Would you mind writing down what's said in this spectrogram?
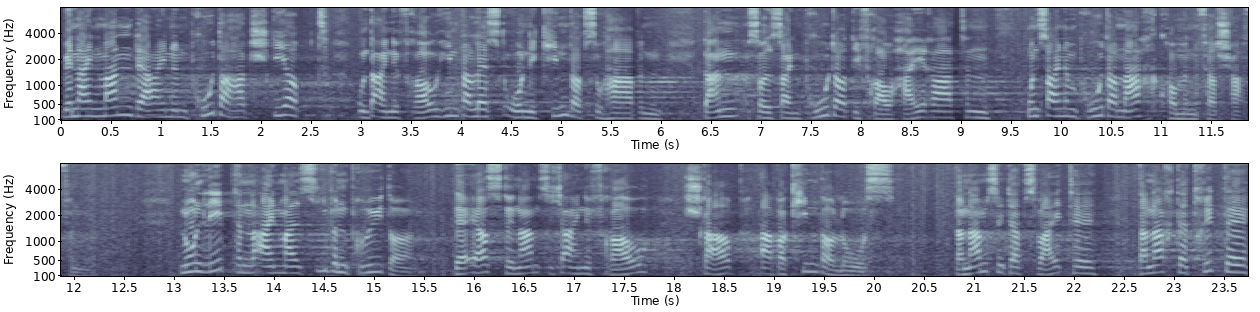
wenn ein Mann, der einen Bruder hat, stirbt und eine Frau hinterlässt, ohne Kinder zu haben, dann soll sein Bruder die Frau heiraten und seinem Bruder Nachkommen verschaffen. Nun lebten einmal sieben Brüder. Der erste nahm sich eine Frau, starb aber kinderlos. Dann nahm sie der zweite, danach der dritte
